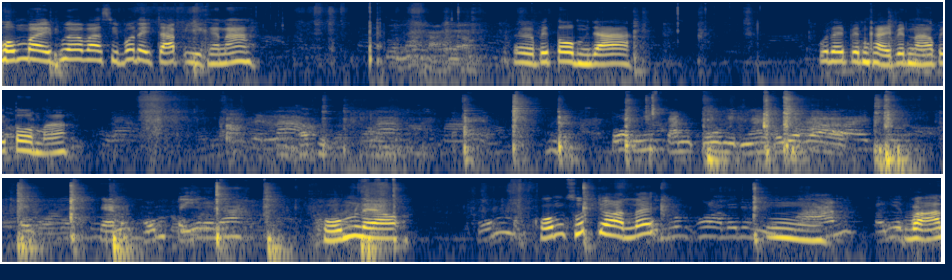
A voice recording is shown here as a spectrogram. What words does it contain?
ถมไว้เพื่อว่าสิบ่ได้จับอีกอะนะ ต้นมะขามอะเออ ไปต้มยา ผู้ใดเป็นไข่เป็นหนาวไปต้มอะต้นนี้กันโควิดไงเขาเรียกว่าไอ้แต่มันขมปีเลยนะขมแล้วขมขมสุดยอดเลยขมลูกพ่อเลยเนี่ยอืมหวานอันนี้หวาน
